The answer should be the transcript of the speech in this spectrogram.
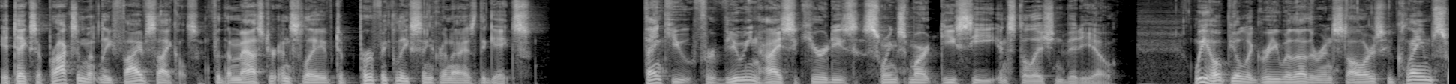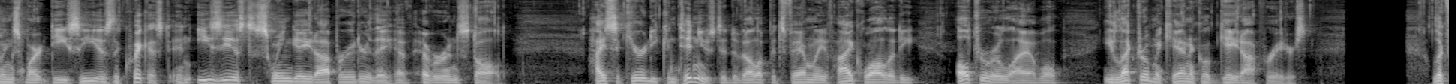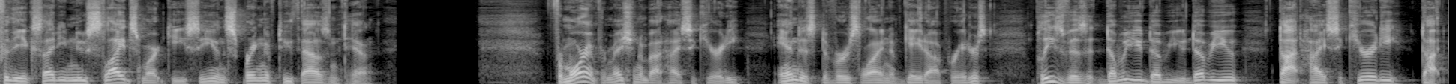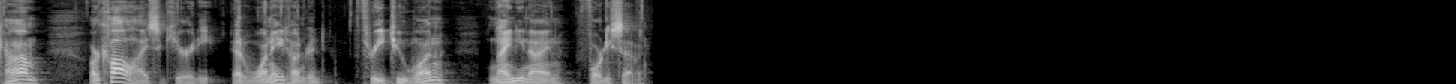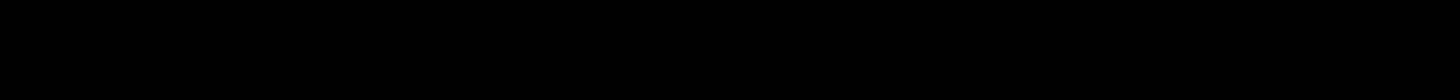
It takes approximately five cycles for the master and slave to perfectly synchronize the gates. Thank you for viewing HySecurity's SwingSmart DC installation video. We hope you'll agree with other installers who claim SwingSmart DC is the quickest and easiest swing gate operator they have ever installed. HySecurity continues to develop its family of high quality, ultra reliable electromechanical gate operators. Look for the exciting new SlideSmart DC in spring of 2010. For more information about HySecurity and its diverse line of gate operators, please visit www.hysecurity.com or call HySecurity at 1 800 321 9947.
